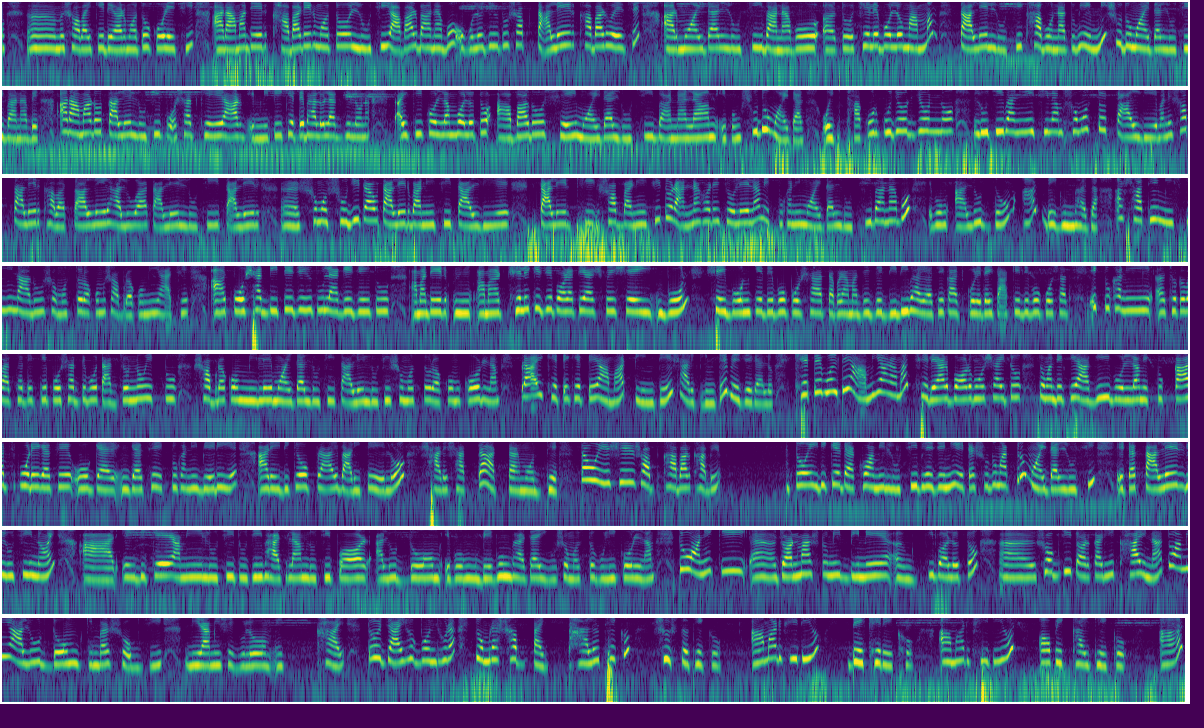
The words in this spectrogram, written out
সবাইকে দেওয়ার মতো করেছি। আর আমাদের খাবারের মতো লুচি আবার বানাবো। ওগুলো যেহেতু সব তালের খাবার হয়েছে, আর ময়দার লুচি বানাবো। তো ছেলে বলল, মাম্মাম, তালের লুচি খাব না, তুমি এমনি শুধু ময়দার লুচি বানাবে। আর আমারও তালের লুচি প্রসাদ খেয়ে আর এমনিতেই খেতে ভালো লাগছিল না। তাই কি করলাম বলো তো, আবারও সেই ময়দার লুচি বানালাম এবং শুধু ময়দার, ওই ঠাকুর পুজোর জন্য লুচি বানিয়েছিলাম, সমস্ত তাল দিয়ে মানে সব তালের খাবার, তালের হালুয়া, তালের লুচি, তালের সমস্ত সুজিটাও তালের বানিয়েছি, তাল দিয়ে, তালের ক্ষীর সব বানিয়েছি। তো রান্নাঘরে চলে এলাম, একটুখানি ময়দার লুচি বানাবো এবং আলুর দম আর বেগুন ভাজা। আর সাথে মিষ্টি, নাড়ু, সমস্ত রকম, সব রকমই আছে। আর প্রসাদ দিতে যেহেতু লাগে, যেহেতু আমাদের আমার ছেলেকে যে পড়াতে আসবে সেই বোন, সেই বোনকে দেবো প্রসাদ, তারপরে আমাদের যে দিদি ভাই আছে, কাজ করে দেয়, তাকে দেবো প্রসাদ। একটুখানি ছোট বাচ্চাদেরকে প্রসাদ দেবো, তার জন্যও একটু সব রকম মিলে ময়দার লুচি, তালের লুচি সমস্ত রকম করলাম। প্রায় খেতে খেতে আমার তিনটে, সাড়ে তিনটে বেজে গেল। খেতে বলতে আমি আর আমার ছেলে আর বড় মশাই তো তোমাদেরকে আগেই বললাম, একটু কাজ পড়ে গেছে, ও গেছে একটুখানি বেরিয়ে, আর এইদিকেও প্রায় বাড়িতে এলো সাড়ে সাতটা, আটটার মধ্যে। তাও এসে সব খাবার খাবে। তো এইদিকে দেখো আমি লুচি ভেজে নিই। এটা শুধুমাত্র ময়দার লুচি, এটা তালের লুচি নয়। আর এইদিকে আমি লুচি টুচি ভাজলাম, লুচির পর আলুর দম এবং বেগুন ভাজা, এই সমস্তগুলি করলাম। তো অনেকেই জন্মাষ্টমীর দিনে কি বলো তো সবজি তরকারি খাই না। তো আমি আলুর দম কিংবা সবজি, নিরামিষ এগুলো খাই। তো যাই হোক বন্ধুরা, তোমরা সবাই ভালো থেকো, সুস্থ থেকো। আমার ভিডিও দেখে রেখো, আমার ভিডিওর অপেক্ষায় থেকো আর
